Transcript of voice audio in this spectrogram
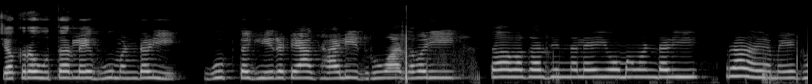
चक्र उतरले भूमंडळी गुप्त घिरट्या झाली ध्रुवाजवळी. तव गर्जिनले योम मंडळी प्रळय मेघ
